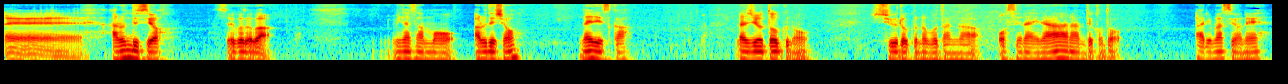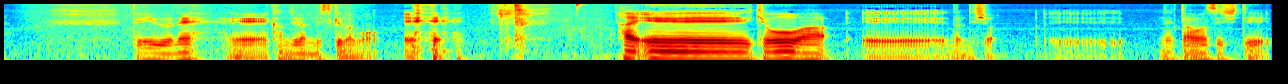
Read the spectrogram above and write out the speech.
えー、あるんですよ。そういうことが。皆さんもあるでしょ？ないですか？ラジオトークの収録のボタンが押せないなーなんてことありますよね。っていうね、えー感じなんですけども。え はい、えー、今日は、えー、なんでしょう。えーネタ合わせして、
